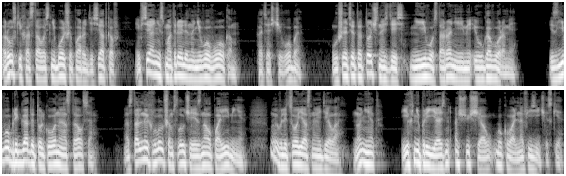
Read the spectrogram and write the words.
Русских осталось не больше пары десятков, и все они смотрели на него волком. Хотя с чего бы? Уж эти-то точно здесь не его стараниями и уговорами. Из его бригады только он и остался. Остальных в лучшем случае знал по имени, ну и в лицо ясное дело. Но нет, их неприязнь ощущал буквально физически.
